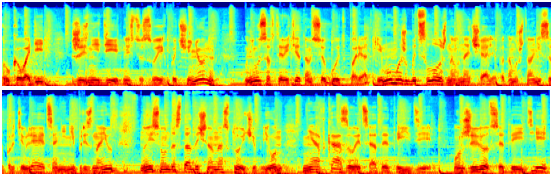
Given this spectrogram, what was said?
руководить жизнедеятельностью своих подчиненных, у него с авторитетом все будет в порядке. Ему может быть сложно вначале, потому что они сопротивляются, они не признают, но если он достаточно настойчив, и он не отказывается от этой идеи, он живет с этой идеей,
